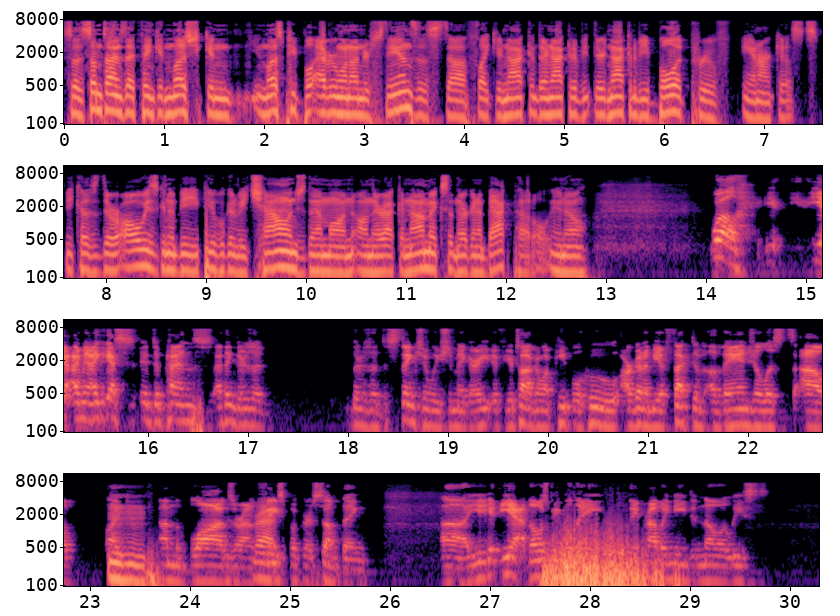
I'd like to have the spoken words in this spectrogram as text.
So sometimes I think unless you can, unless people, everyone understands this stuff, like you're not, they're not going to be, they're not going to be bulletproof anarchists because they're always going to be people going to be challenge them on on their economics and they're going to backpedal, you know. Well, yeah, I mean, I guess it depends. I think there's a there's a distinction we should make. If you're talking about people who are going to be effective evangelists out, like mm-hmm. on the blogs or on right. Facebook or something, uh, yeah, those people they they probably need to know at least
